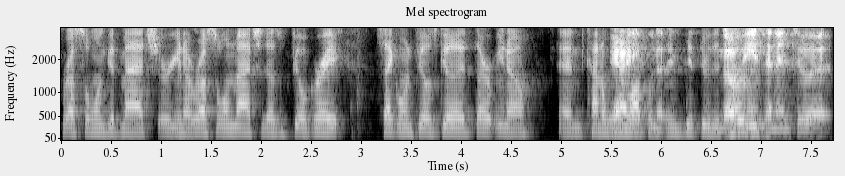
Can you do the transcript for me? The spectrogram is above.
wrestle one good match or you know wrestle one match that doesn't feel great. Second one feels good. Third, you know, and kind of warm yeah, up and, and, get through the no tournament. easing into it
